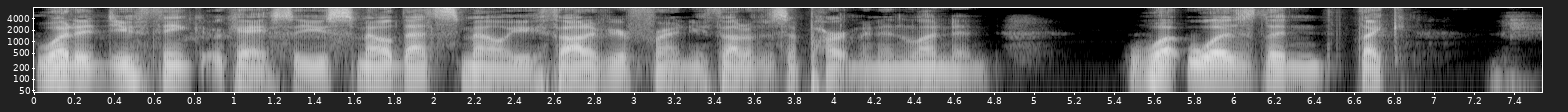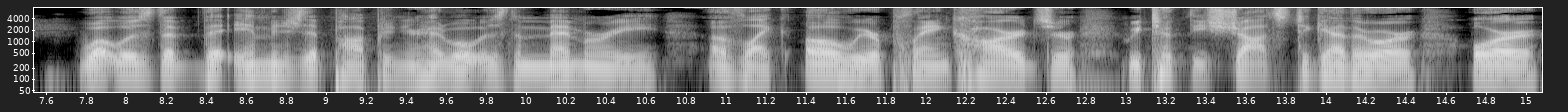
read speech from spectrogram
What did you think? Okay, so you smelled that smell. You thought of your friend. You thought of his apartment in London. What was the like? What was the the image that popped in your head? What was the memory of like? Oh, we were playing cards, or we took these shots together, or or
